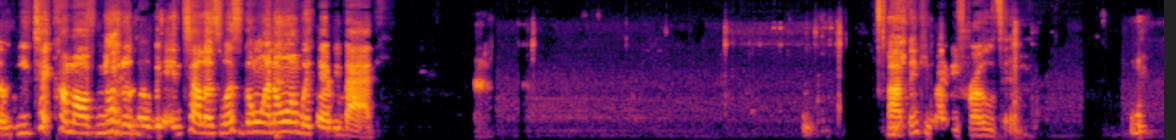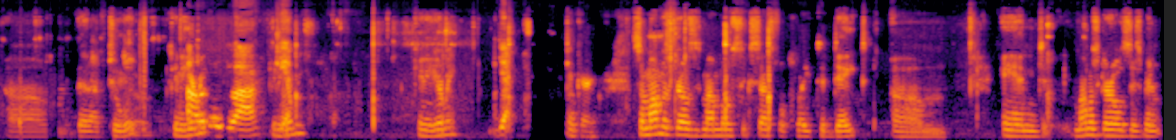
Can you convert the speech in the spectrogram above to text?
so you take come off mute a little bit and tell us what's going on with everybody. I think he might be frozen. Um, that I've toured. Can you hear oh, me? There you are. Can you yeah. hear me? Can you hear me? Yeah. Okay. So Mama's Girls is my most successful play to date. Um, and Mama's Girls has been,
